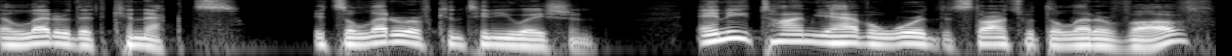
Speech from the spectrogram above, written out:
a letter that connects, it's a letter of continuation. Anytime you have a word that starts with the letter Vav,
